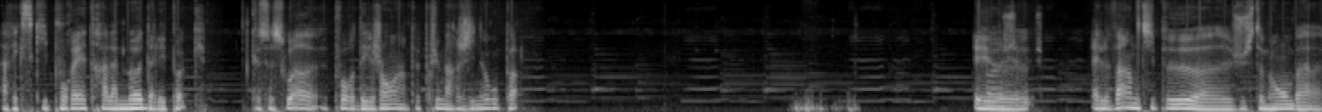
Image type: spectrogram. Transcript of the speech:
avec ce qui pourrait être à la mode à l'époque, que ce soit pour des gens un peu plus marginaux ou pas. Et euh, elle va un petit peu, euh, justement, bah,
